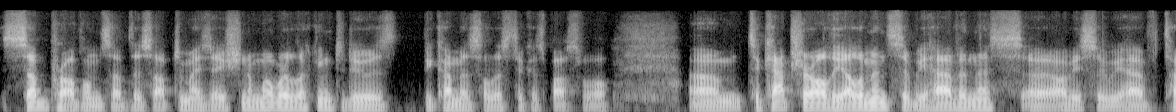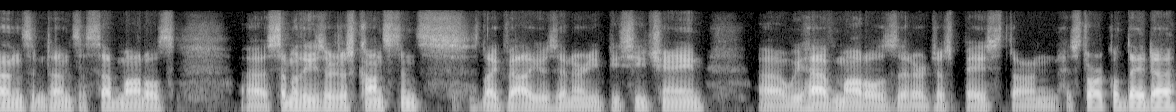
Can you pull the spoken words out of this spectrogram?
sub-problems of this optimization. And what we're looking to do is become as holistic as possible. Um, to capture all the elements that we have in this, uh, obviously we have tons and tons of submodels. Uh, some of these are just constants like values in our EPC chain. Uh, we have models that are just based on historical data.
